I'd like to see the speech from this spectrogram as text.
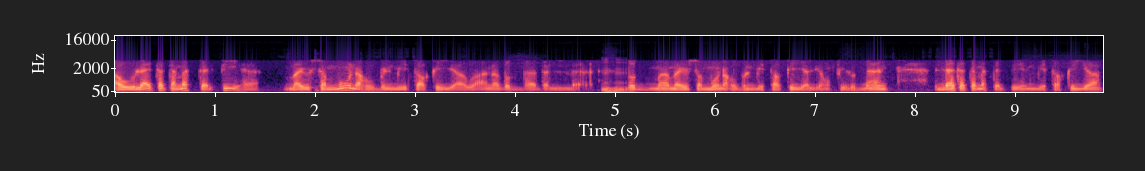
أو لا تتمثل فيها ما يسمونه بالميثاقية وأنا ضد هذا ضد ما يسمونه بالميثاقية اليوم في لبنان لا تتمثل فيه الميثاقية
